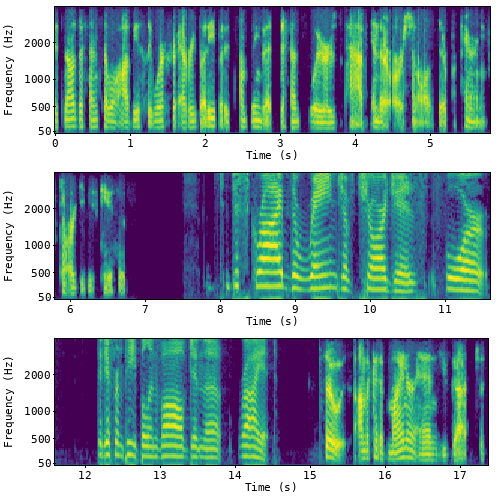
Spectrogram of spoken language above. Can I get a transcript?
it's not a defense that will obviously work for everybody, but it's something that defense lawyers have in their arsenal as they're preparing to argue these cases describe the range of charges for the different people involved in the riot? So, on the kind of minor end, you've got just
